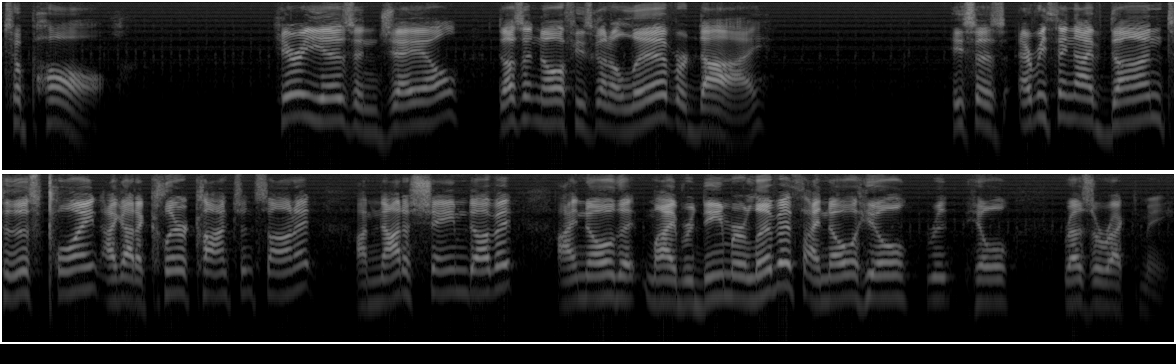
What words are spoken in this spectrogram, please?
to Paul, here he is in jail, doesn't know if he's going to live or die. He says, Everything I've done to this point, I got a clear conscience on it. I'm not ashamed of it. I know that my Redeemer liveth. I know he'll, he'll resurrect me.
